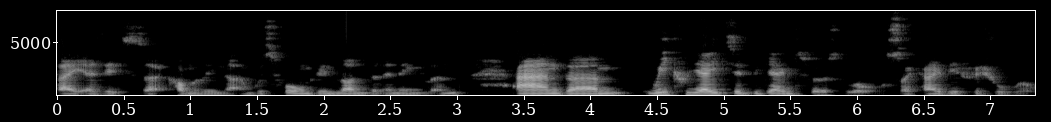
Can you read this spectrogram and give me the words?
FA as it's uh, commonly known, was formed in London, in England. And um, we created the game's first rules, okay, the official rules.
